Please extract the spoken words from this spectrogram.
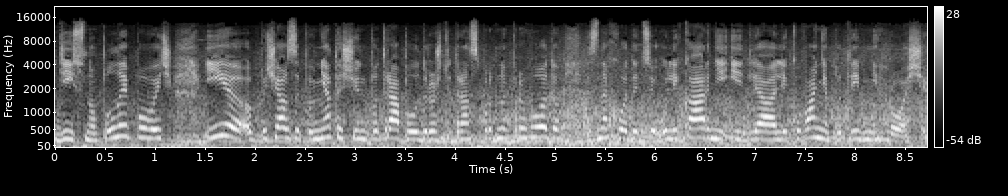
дійсно Пилипович, і почав запевняти, що він потрапив у дорожню транспортну пригоду, знаходиться у лікарні і для лікування потрібні гроші.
